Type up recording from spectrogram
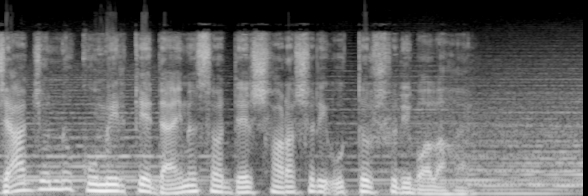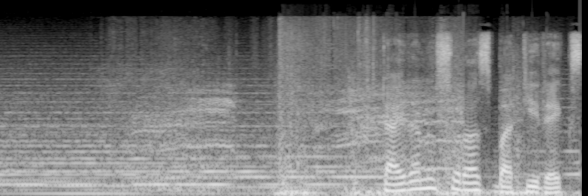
যার জন্য কুমিরকে ডাইনোসরদের সরাসরি উত্তরসূরি বলা হয়। টাইরানোসোরাস বা টিরেক্স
